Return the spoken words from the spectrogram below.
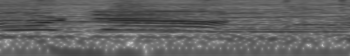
More down!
